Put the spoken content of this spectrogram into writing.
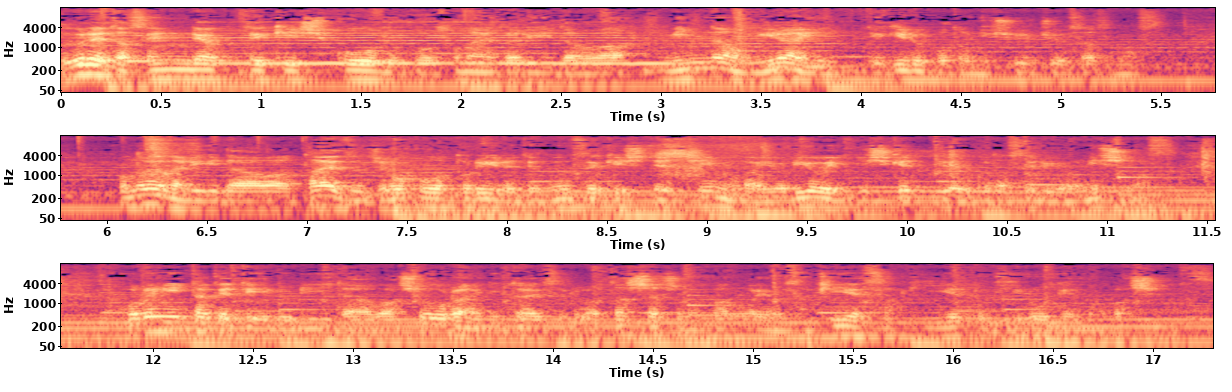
優れた戦略的思考力を備えたリーダーはみんなを未来にできることに集中させます。このようなリーダーは絶えず情報を取り入れて分析してチームがより良い意思決定を下せるようにします。これに長けているリーダーは将来に対する私たちの考えを先へ先へと広げ伸ばします。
